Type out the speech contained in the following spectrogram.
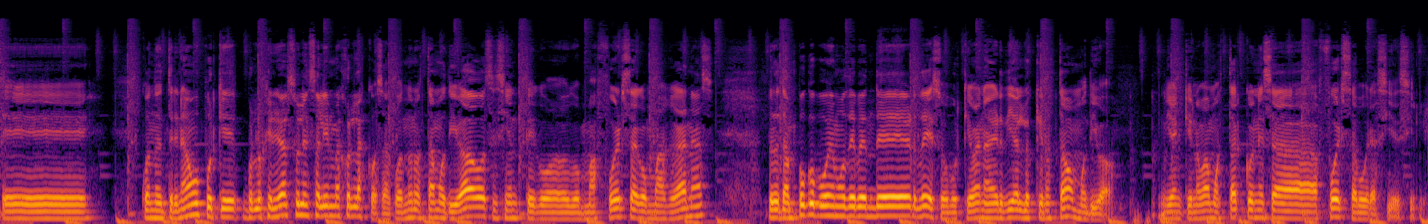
eh, cuando entrenamos porque por lo general suelen salir mejor las cosas. Cuando uno está motivado se siente con, más fuerza, con más ganas. Pero tampoco podemos depender de eso porque van a haber días en los que no estamos motivados. Días en que no vamos a estar con esa fuerza, por así decirlo.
